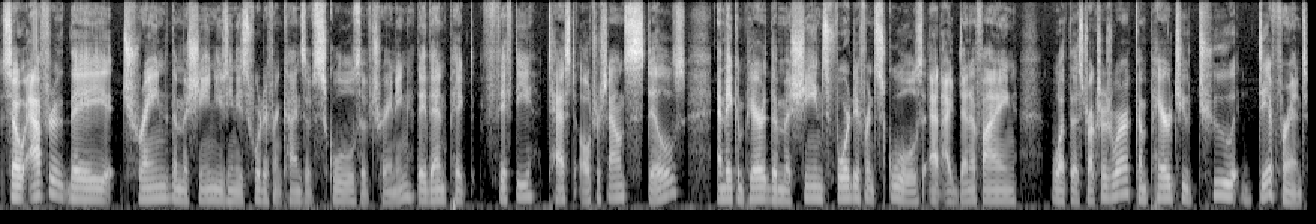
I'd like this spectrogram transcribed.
So after they trained the machine using these four different kinds of schools of training, they then picked 50 test ultrasound stills and they compared the machine's four different schools at identifying what the structures were compared to two different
